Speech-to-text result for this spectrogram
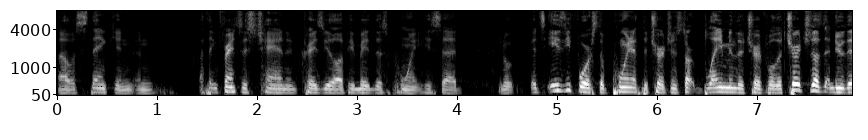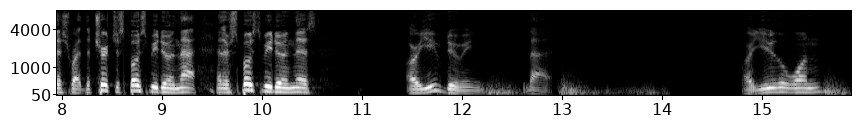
I was thinking, and I think Francis Chan in Crazy Love, he made this point. He said, you know, it's easy for us to point at the church and start blaming the church. Well, the church doesn't do this right. The church is supposed to be doing that, and they're supposed to be doing this. Are you doing that? Are you the one?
